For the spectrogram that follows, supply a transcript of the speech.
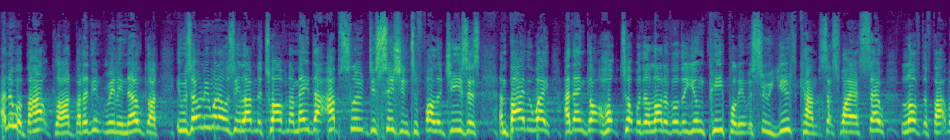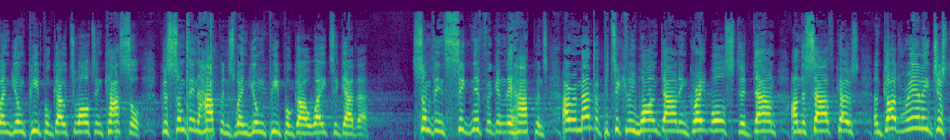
I knew about God, but I didn't really know God. It was only when I was 11 or 12 and I made that absolute decision to follow Jesus. And by the way, I then got hooked up with a lot of other young people. It was through youth camps. That's why I so love the fact when young people go to Alton Castle, because something happens when young people go away together. Something significantly happens. I remember particularly one down in Great Walstead, down on the south coast, and God really just,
